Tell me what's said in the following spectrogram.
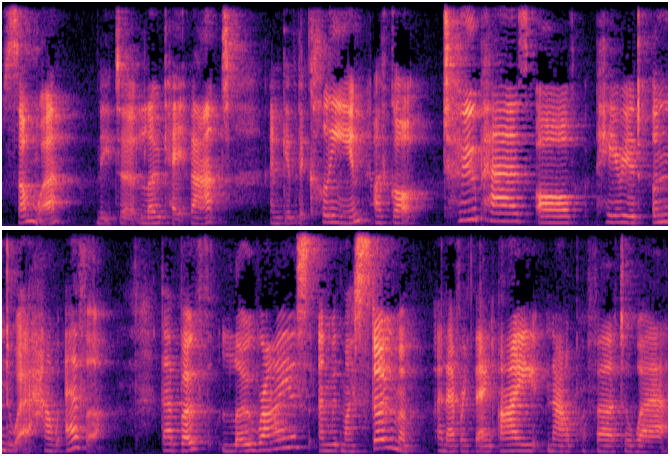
somewhere, need to locate that and give it a clean. I've got two pairs of period underwear. However, they're both low rise and with my stoma and everything, I now prefer to wear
